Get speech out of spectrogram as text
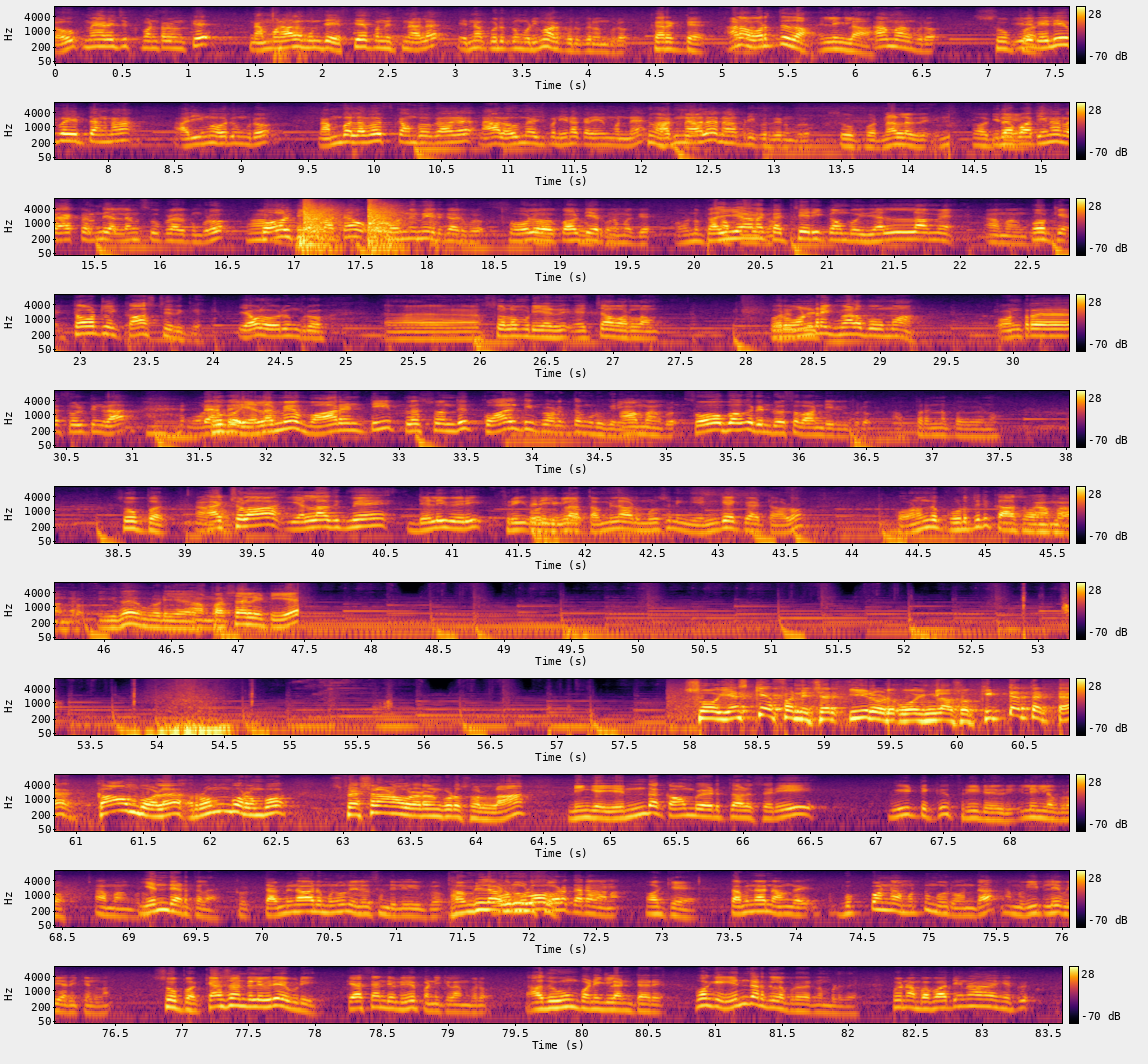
Love மேரேஜுக்கு பண்றவனுக்கு நம்மளால முடிஞ்ச எஸ்கேப் பண்ணிச்சனால என்ன கொடுக்க முடியுமோ அது கொடுக்கணும் ப்ரோ கரெக்ட் ஆனா ஒர்த்து தான் இல்லைங்களா? ஆமாங்க ப்ரோ. இது வெளியே போயிருந்தாங்கன்னா அதிகமா வரும் ப்ரோ நம்ம லவர்ஸ் காம்போக்காக நான் லவ் மேரேஜ் பண்ணி தான் கல்யாணம் பண்ணேன். அதனால நான் அப்படி கொடுக்குறேன் ப்ரோ சூப்பர் நல்லது. இதுல பாத்தீங்கன்னா ரேக்கர் வந்து எல்லாமே சூப்பரா இருக்கும் ப்ரோ குவாலிட்டி பார்த்தா ஒண்ணுமே இருக்காது ப்ரோ அவ்வளோ குவாலிட்டியா இருக்கும் நமக்கு. ஒன்றும் கல்யாண கச்சேரி காம்போ இது எல்லாமே. ஆமாங்க ஓகே டோட்டல் காஸ்ட் இதுக்கு எவ்வளோ வரும் ப்ரோ சொல்ல முடியாது. எச்சா வரலாம். ஒரு ஒன்றரைக்கு மேலே போகுமா? ஒன்றரை சொல்லட்டுங்களா. எல்லாமே வாரண்டி ப்ளஸ் வந்து குவாலிட்டி ப்ராடக்ட் தான் கொடுக்குறீங்க. ஆமாங்க ப்ரோ சோபாவுக்கு ரெண்டு வருஷம் வாரண்டி இருக்கு ப்ரோ அப்புறம் என்னப்பா வேணும்? சூப்பர் ஆக்சுவலாக எல்லாத்துக்குமே டெலிவரி ஃப்ரீ ஓகேங்களா தமிழ்நாடு முழுசும் நீங்கள் எங்கே கேட்டாலும் குழந்தை கொடுத்துட்டு காசு வாங்குவாங்க இதுதான் உங்களுடைய ஸ்பெஷாலிட்டியே ஸோ எஸ்கே ஃபர்னிச்சர் ஈரோடு ஓகேங்களா ஸோ கிட்டத்தட்ட காம்போவில் ரொம்ப ரொம்ப ஸ்பெஷலான ஒரு இடம்னு கூட சொல்லலாம். நீங்கள் எந்த காம்போ எடுத்தாலும் சரி வீட்டுக்கு ஃப்ரீ டெலிவரி இல்லைங்களா ப்ரோ ஆமாங்க bro. எந்த இடத்துல? தமிழ்நாடு முழுவதும் இலவசம் டெலிவரி ப்ரோ தமிழ்நாடு. கூட தர வேணாம் ஓகே தமிழ்நாடு நாங்க புக் பண்ணா மட்டும் ஒரு வந்தா நம்ம வீட்டிலேயே போய் இறக்கிடலாம் சூப்பர் கேஷ் ஆன் டெலிவரி எப்படி? கேஷ் ஆன் டெலிவரியே பண்ணிக்கலாம் ப்ரோ அதுவும் பண்ணிக்கலான்ட்டாரு ஓகே எந்த இடத்துல பிரதர் நம்மளுது? இப்போ நம்ம பார்த்தீங்கன்னா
